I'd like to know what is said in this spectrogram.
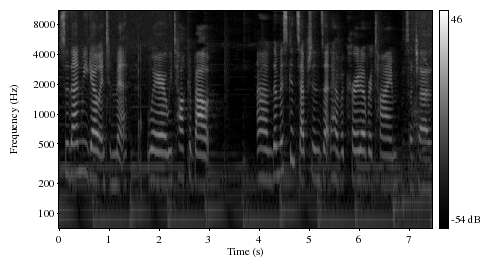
So then we go into myth, where we talk about um, the misconceptions that have occurred over time, such as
